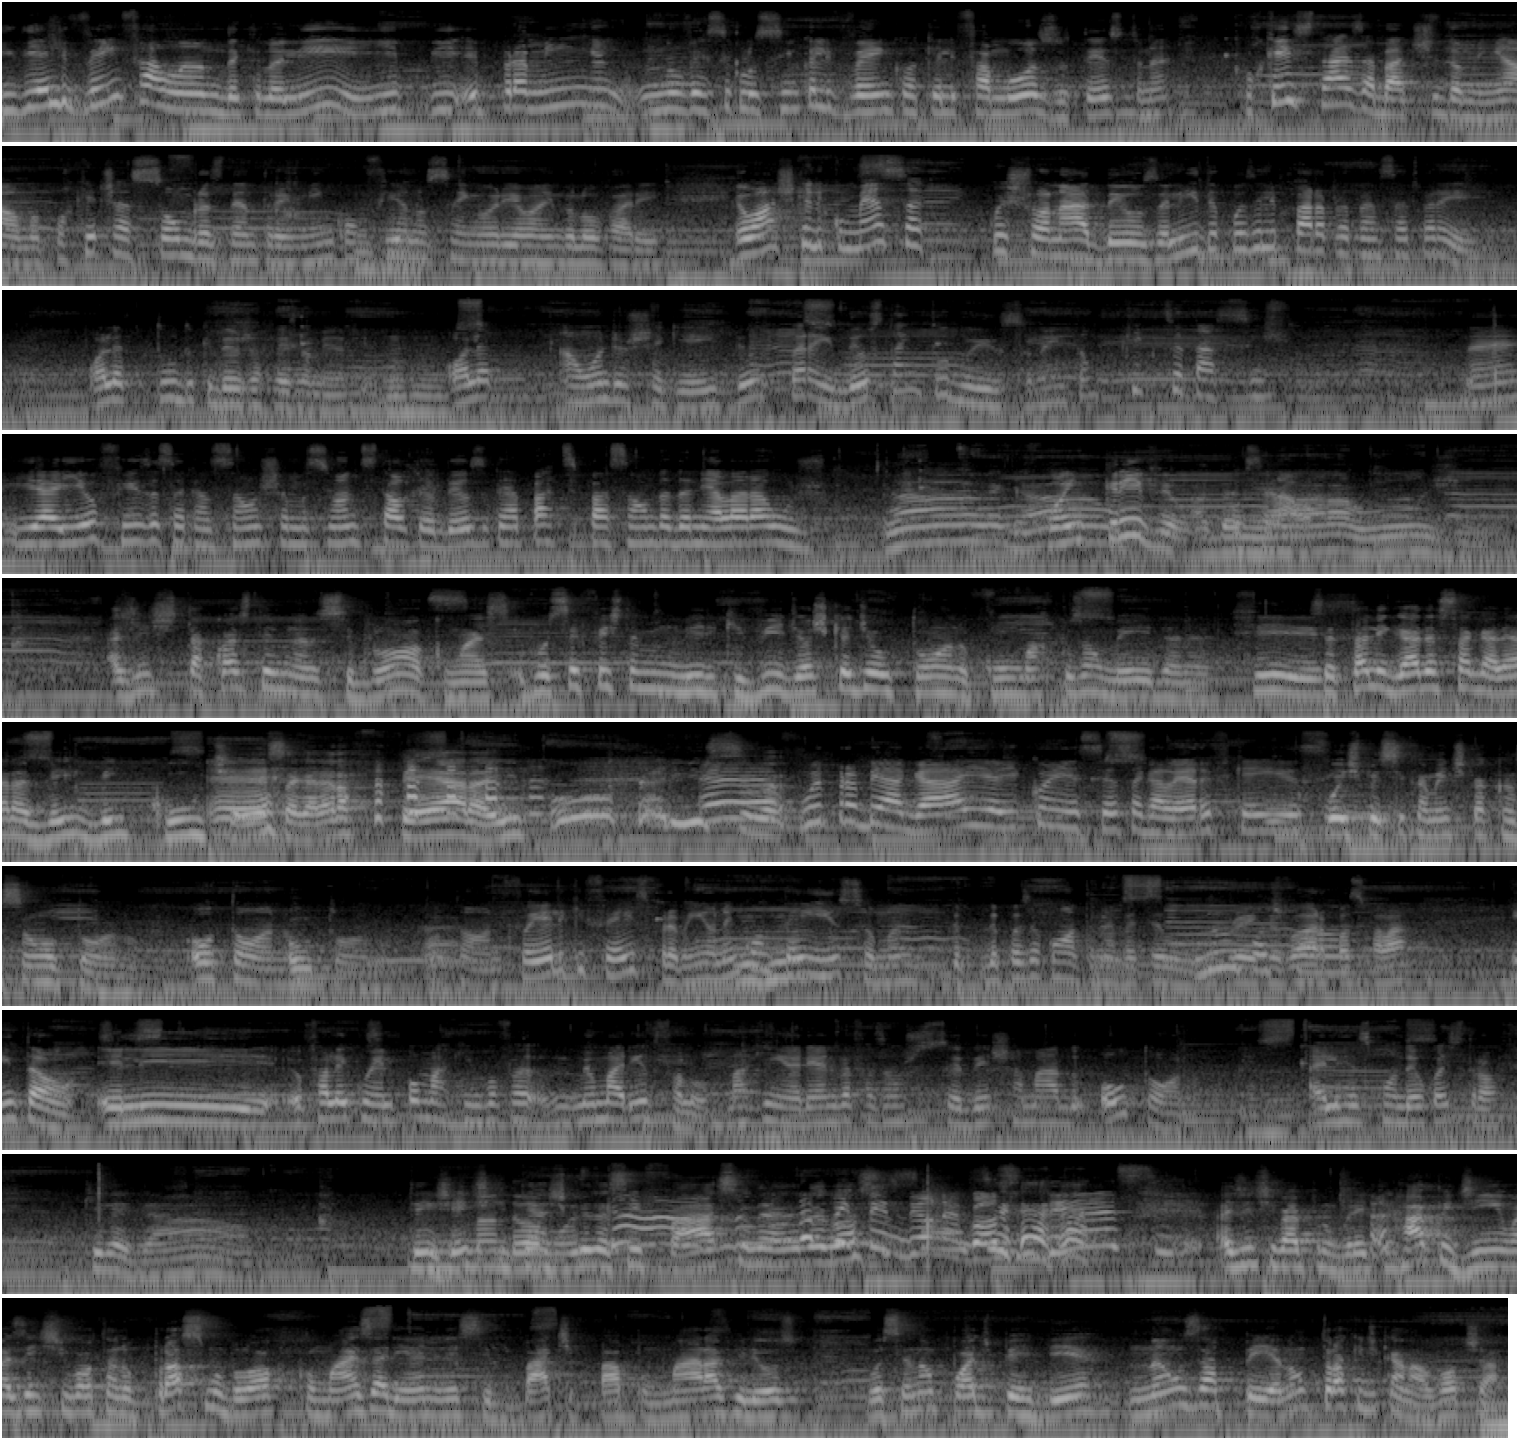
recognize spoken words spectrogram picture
E ele vem falando daquilo ali, e, e, para mim, no versículo 5, ele vem com aquele famoso texto, né? Por que estás abatido a minha alma? Por que te assombras dentro em mim? Confia uhum. no Senhor e eu ainda louvarei. Eu acho que ele começa a questionar a Deus ali, e depois ele para para pensar: peraí, olha tudo que Deus já fez na minha vida. Uhum. Olha aonde eu cheguei. Deus, peraí, Deus está em tudo isso, né? Então por que, que você está assim? Né? E aí eu fiz essa canção, chama-se Onde Está o Teu Deus, e tem a participação da Daniela Araújo. Ah, legal. Foi incrível. A Daniela Araújo. A gente está quase terminando esse bloco, mas você fez também um lyric vídeo, acho que é de outono, com o Marcos Almeida, né? Fiz. Você tá ligado essa galera bem, bem cult, é. essa galera fera aí, pô, caríssima. É, fui pra BH e aí conheci essa galera e fiquei assim... Foi especificamente com a canção Outono? Outono. Outono. É. Outono. Foi ele que fez pra mim, eu nem uhum. contei isso, mano. depois eu conto, né? Vai ter o um break agora, falar. posso falar? Então, ele. Eu falei com ele, pô, Marquinhos, fa... meu marido falou, Marquinhos, a Ariane vai fazer um CD chamado Outono. Aí ele respondeu com a estrofe. Que legal. Tem gente que tem as coisas assim fácil, né? Não negócio... entendeu um negócio desse? A gente vai para um break rapidinho, mas a gente volta no próximo bloco com mais Ariane nesse bate-papo maravilhoso. Você não pode perder, não zapeia, não troque de canal. Volto já.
